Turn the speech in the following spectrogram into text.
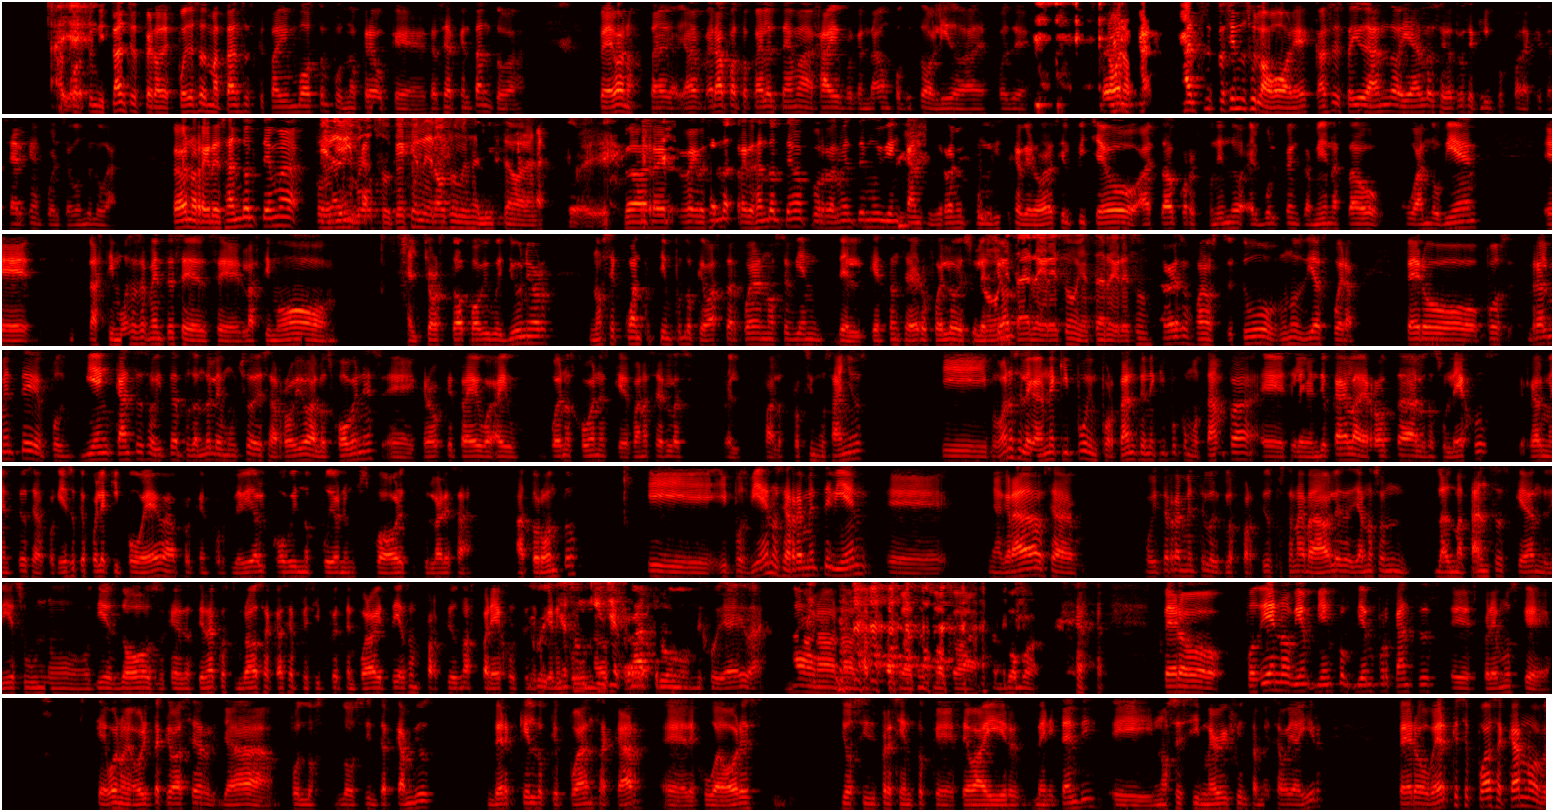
acorten distancias, pero después de esas matanzas que está ahí en Boston, pues no creo que se acerquen tanto. Pero bueno, era para tocarle el tema a Javi porque andaba un poquito dolido después de... Pero bueno, Kansas está haciendo su labor, ¿eh? Kansas está ayudando ahí a los otros equipos para que se acerquen por el segundo lugar. Pero bueno, regresando al tema. Pues, qué dadivoso, qué generoso me saliste ahora. regresando, regresando al tema, pues realmente muy bien Kansas. Realmente, como dijiste, Javier, ahora sí el picheo ha estado correspondiendo. El bullpen también ha estado jugando bien. Eh, lastimosamente se, se, lastimó el shortstop Bobby Witt Jr. No sé cuánto tiempo es lo que va a estar fuera, no sé bien del qué tan severo fue lo de su lesión. ya está de regreso, ya está de regreso. Bueno, estuvo unos días fuera. Pero pues realmente, pues bien Kansas ahorita pues dándole mucho desarrollo a los jóvenes. Eh, creo que trae, hay buenos jóvenes que van a ser las, para los próximos años. Y pues bueno, se le ganó un equipo importante, un equipo como Tampa, eh, se le vendió cara la derrota a los azulejos, que realmente, o sea, porque eso que fue el equipo EVA, porque por, debido al COVID no pudieron muchos jugadores titulares a, Toronto. Y, pues bien, o sea, realmente bien, eh, me agrada, o sea, ahorita realmente los, los partidos pues, están agradables, ya no son las matanzas que eran de 10-1 o 10-2, que nos tienen acostumbrados a casi al principio de temporada, ahorita ya son partidos más parejos que se quieren Ya son 15-4, dijo ya iba. No, no, no, tampoco, tampoco, Pero, pues bien, ¿no? Bien, bien, bien por Kansas, eh, esperemos que, que, bueno, ahorita que va a ser ya, pues los, los intercambios, ver qué es lo que puedan sacar eh, de jugadores yo sí presiento que se va a ir Benitendi y no sé si Merrifield también se vaya a ir, pero ver qué se pueda sacar, ¿no?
